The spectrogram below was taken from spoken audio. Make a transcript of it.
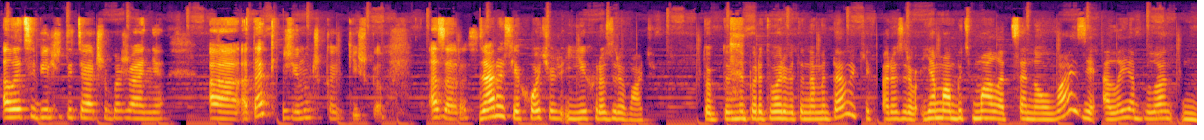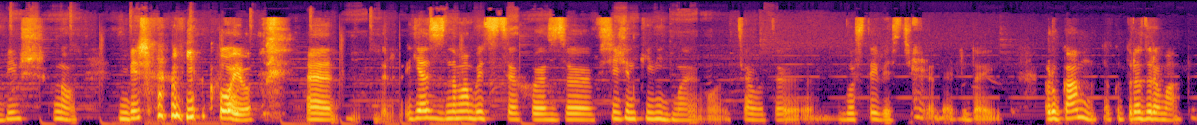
але це більш дитяче бажання. А, а так, жіночка, кішка. А зараз Зараз я хочу їх розривати. Тобто не перетворювати на метеликів, а розривати. Я, мабуть, мала це на увазі, але я була більш, ну, більш м'якою. Е, Я, мабуть, з цих з всі жінки відьми, ця от е, властивість для людей руками так от розривати.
